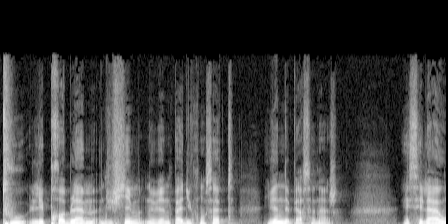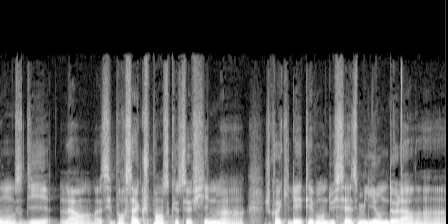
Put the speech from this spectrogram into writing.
tous les problèmes du film ne viennent pas du concept, ils viennent des personnages. Et c'est là où on se dit, là, c'est pour ça que je pense que ce film, je crois qu'il a été vendu 16 millions de dollars à,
